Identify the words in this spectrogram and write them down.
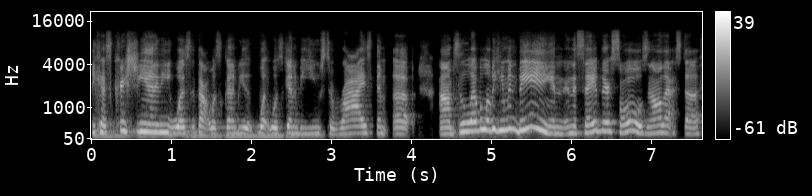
because Christianity was thought was going to be what was going to be used to rise them up um, to the level of a human being and, and to save their souls and all that stuff.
